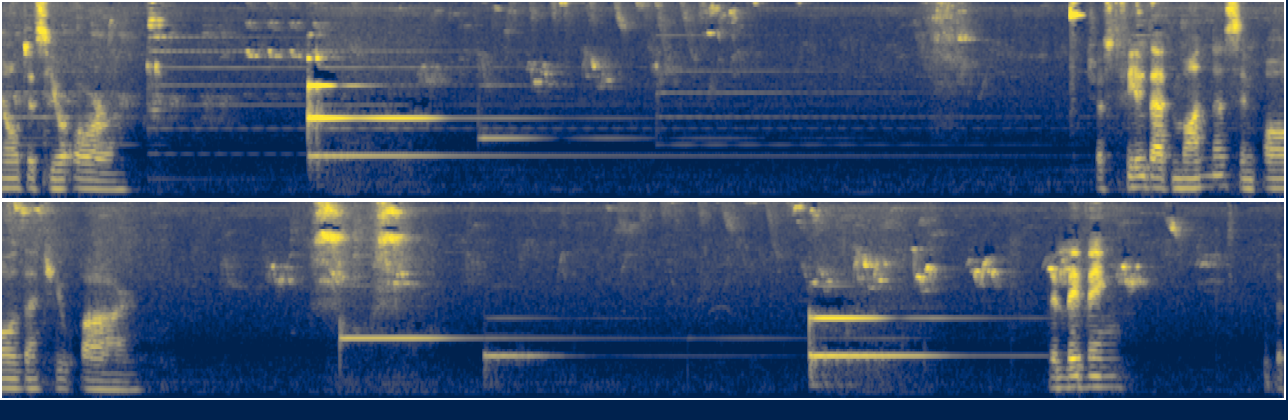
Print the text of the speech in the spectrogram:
Notice your aura. Just feel that oneness in all that you are. The living, the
